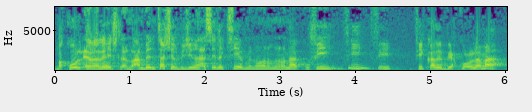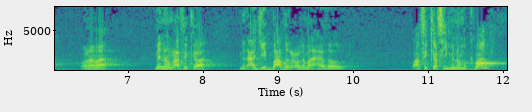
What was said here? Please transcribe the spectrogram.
بقول أنا ليش؟ لأنه عم بينتشر بيجينا أسئلة كثير من هون ومن هناك وفي في في في قال بيحكوا علماء علماء. منهم على فكرة من عجيب بعض العلماء هذول. وعلى فكرة في منهم كبار.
